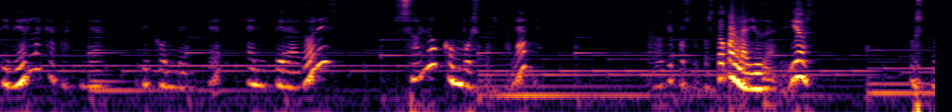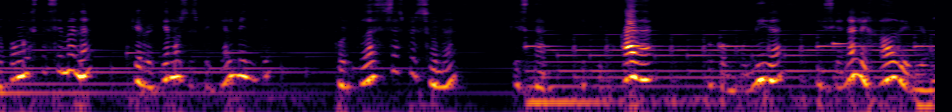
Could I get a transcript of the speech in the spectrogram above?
tener la capacidad de convencer a emperadores solo con vuestras palabras. Claro que por supuesto con la ayuda de Dios. Os propongo esta semana que recemos especialmente por todas esas personas que están equivocadas o confundidas y se han alejado de Dios.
